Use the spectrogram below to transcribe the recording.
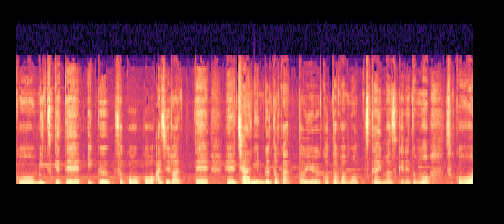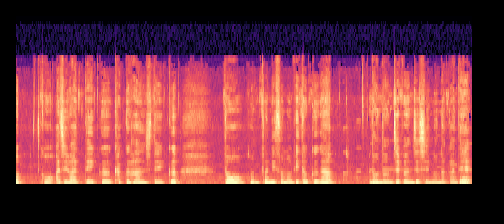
こう見つけていくそこをこう味わって、えー、チャーニングとかという言葉も使いますけれどもそこをこう味わっていく攪拌していくと本当にその美徳がどんどん自分自身の中で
